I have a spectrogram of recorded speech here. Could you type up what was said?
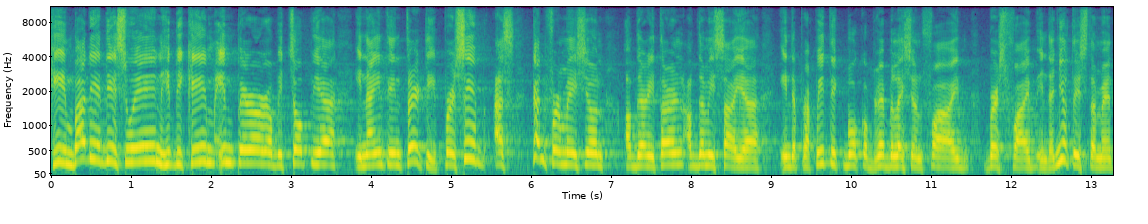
he embodied this when he became Emperor of Ethiopia in 1930, perceived as confirmation of the return of the Messiah in the prophetic book of Revelation 5, verse 5 in the New Testament,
